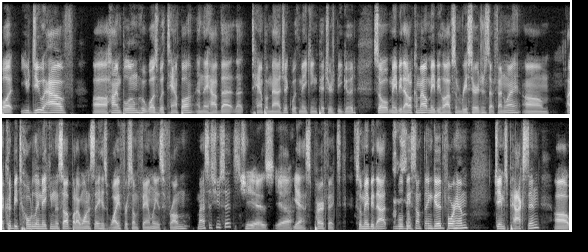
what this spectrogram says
But you do have uh, Chaim Bloom, who was with Tampa, and they have that that Tampa magic with making pitchers be good. So maybe that'll come out. Maybe he'll have some resurgence at Fenway. Um, I could be totally making this up, but I want to say his wife or some family is from Massachusetts. She is, yeah. Yes, perfect. So maybe that will be something good for him. James Paxton, uh,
